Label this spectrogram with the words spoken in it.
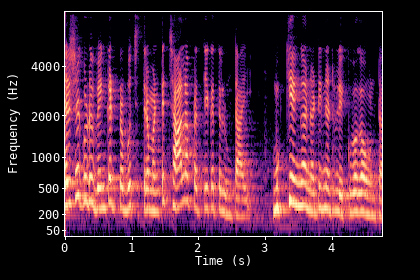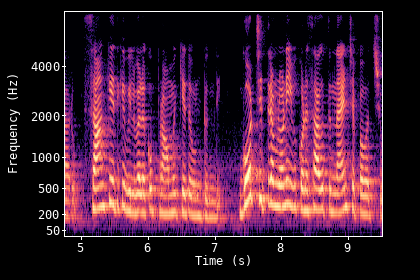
దర్శకుడు వెంకట్ ప్రభు చిత్రం అంటే చాలా ప్రత్యేకతలు ఉంటాయి ముఖ్యంగా నటీనటులు ఎక్కువగా ఉంటారు. సాంకేతిక విలువలకు ప్రాముఖ్యత ఉంటుంది. గోట్ చిత్రంలోనే ఇవి కొనసాగుతున్నాయని చెప్పవచ్చు.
